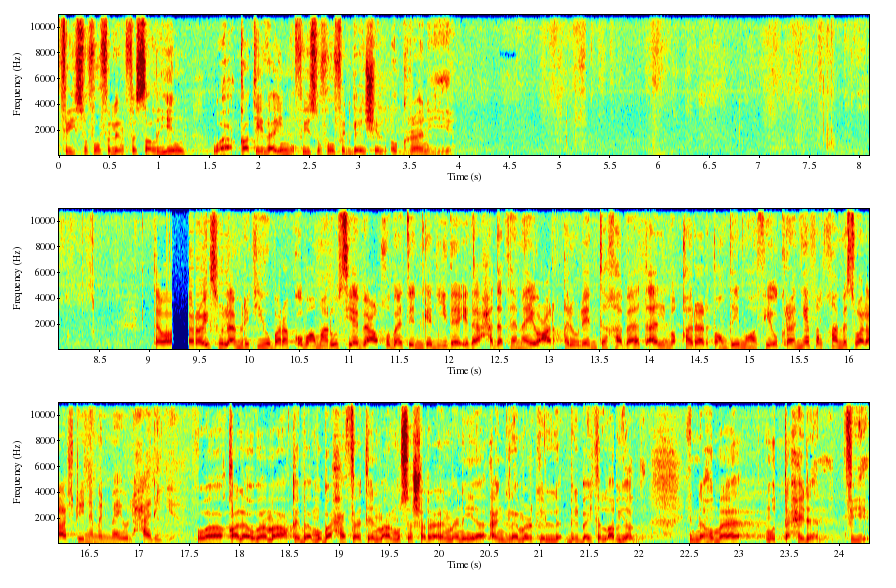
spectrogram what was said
في صفوف الانفصاليين وقتلين في صفوف الجيش الأوكراني. الرئيس الأمريكي باراك أوباما روسيا بعقوبات جديدة. إذا حدث ما يعرقل الانتخابات المقرر تنظيمها في أوكرانيا في الخامس والعشرين من مايو الحالي. وقال أوباما عقب مباحثات مع المستشارة الألمانية أنجلا ميركل بالبيت الأبيض إنهما متحدان في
